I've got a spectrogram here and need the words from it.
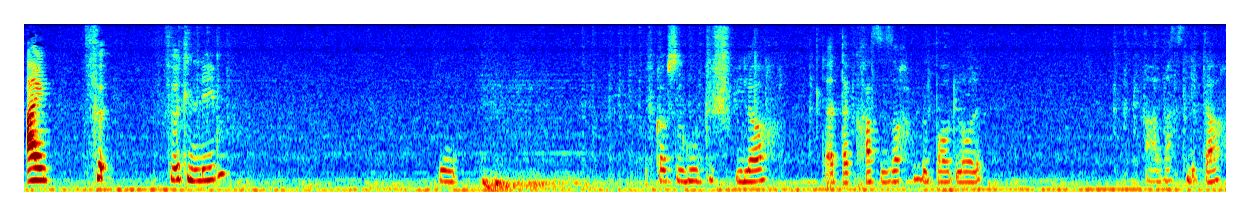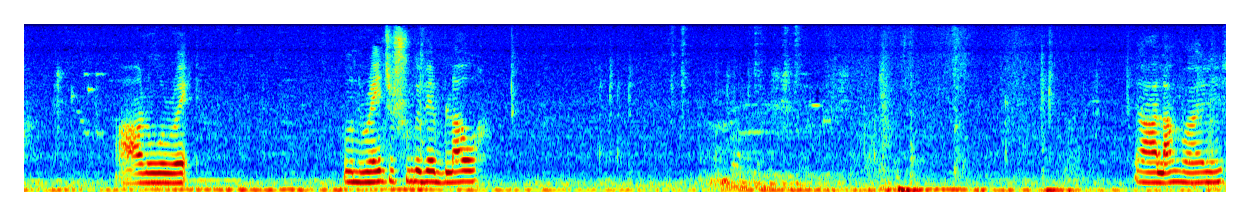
ein Vier- Viertel Leben. Oh. Glaube, es ist ein guter Spieler. Der hat da krasse Sachen gebaut, lol. Ah, was liegt da? Ah, nur, Ra nur ein Ranger Schulgewehr in blau. Ja, langweilig.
